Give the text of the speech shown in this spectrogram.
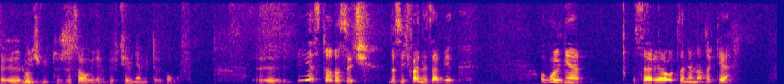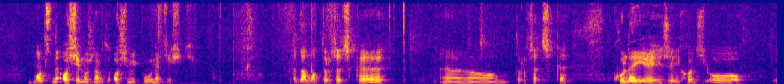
y, ludźmi, którzy są jakby wcielniami tych bogów. Y, jest to dosyć, dosyć fajny zabieg. Ogólnie serial oceniam na takie mocne 8, może nawet 8,5 na 10. Wiadomo, troszeczkę troszeczkę kuleje, jeżeli chodzi o y,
